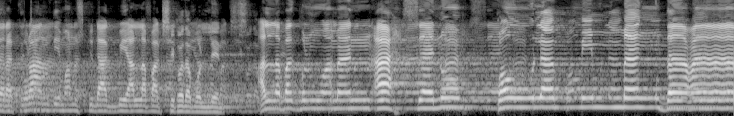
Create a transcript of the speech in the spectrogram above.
যারা কোরআন দিয়ে মানুষকে ডাকবে আল্লাহ পাক সে কথা বললেন আল্লাহ পাক বলেন ওয়ামান আহসানু قولا ممن دعا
